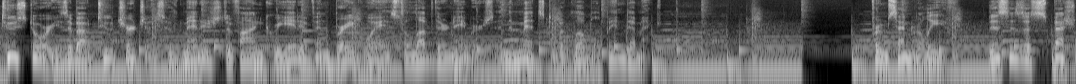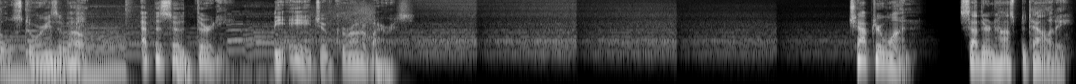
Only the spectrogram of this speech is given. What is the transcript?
two stories about two churches who've managed to find creative and brave ways to love their neighbors in the midst of a global pandemic. From Send Relief, this is a special Stories of Hope, Episode 30 The Age of Coronavirus. Chapter 1 Southern Hospitality.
